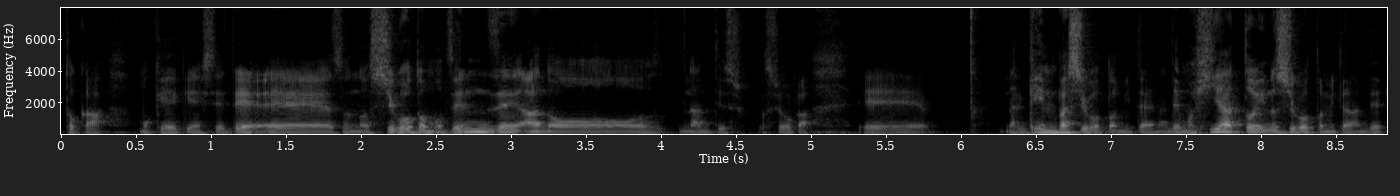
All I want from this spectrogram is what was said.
とかも経験してて、えー、その仕事も全然、あのー、なんていうんでしょうか、えー、現場仕事みたいな、でも日雇いの仕事みたいなんで、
